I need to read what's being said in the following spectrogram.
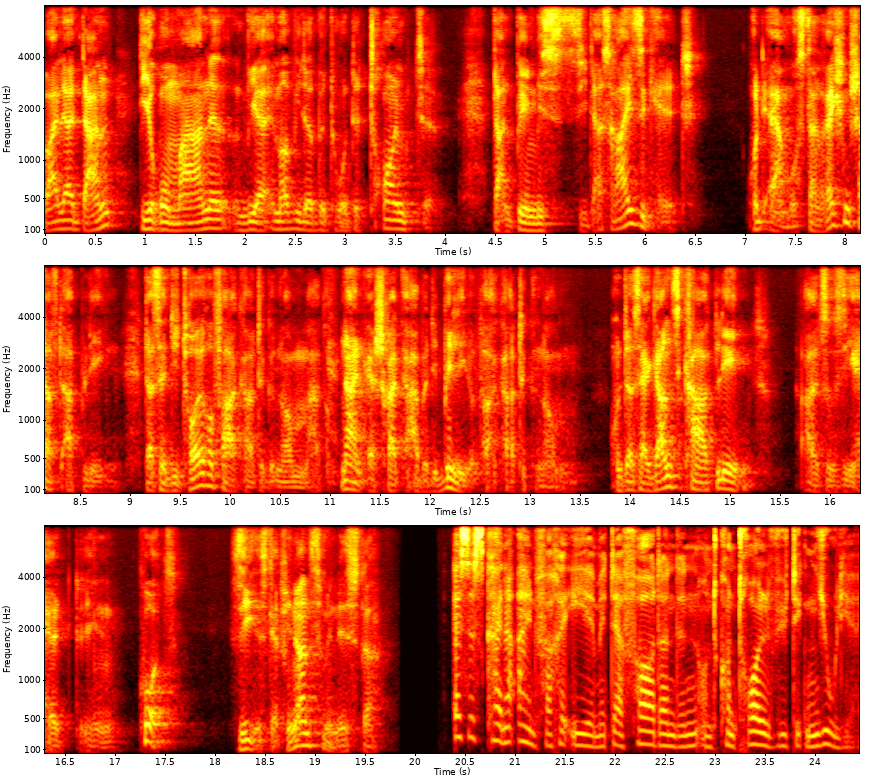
weil er dann die Romane, wie er immer wieder betonte, träumte. Dann bemisst sie das Reisegeld. Und er muss dann Rechenschaft ablegen, dass er die teure Fahrkarte genommen hat. Nein, er schreibt, er habe die billige Fahrkarte genommen. Und dass er ganz karg lebt. Also sie hält ihn kurz. Sie ist der Finanzminister. Es ist keine einfache Ehe mit der fordernden und kontrollwütigen Julie.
